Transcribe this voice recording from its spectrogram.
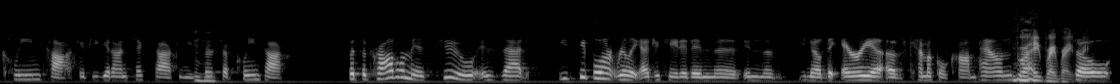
clean talk if you get on TikTok and you Mm-hmm. search up clean talk. But the problem is too is that these people aren't really educated in the in the you know the area of chemical compounds. Right, right, right. So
